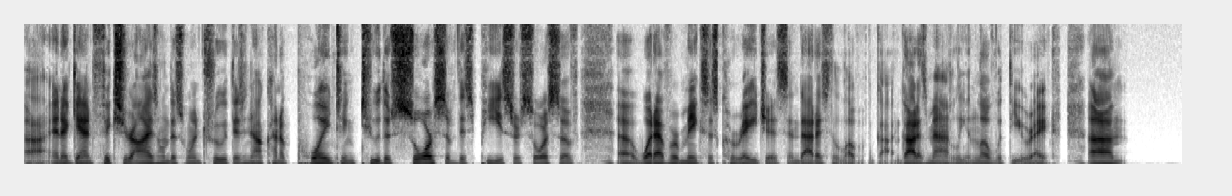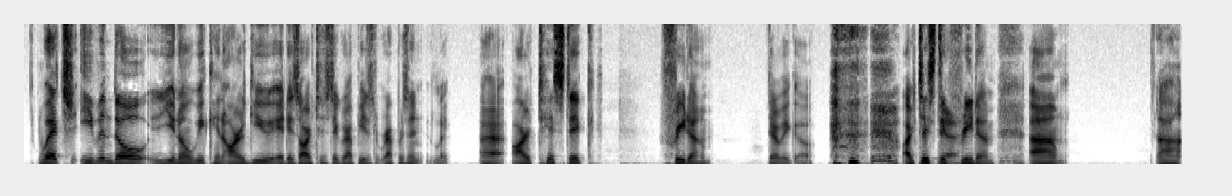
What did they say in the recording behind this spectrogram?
Uh, and again, fix your eyes on this one truth is now kind of pointing to the source of this peace or source of uh, whatever makes us courageous, and that is the love of God. God is madly in love with you, right? Um, which even though you know we can argue it is artistic rep- represent like uh, artistic freedom there we go artistic Yeah. freedom um uh,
